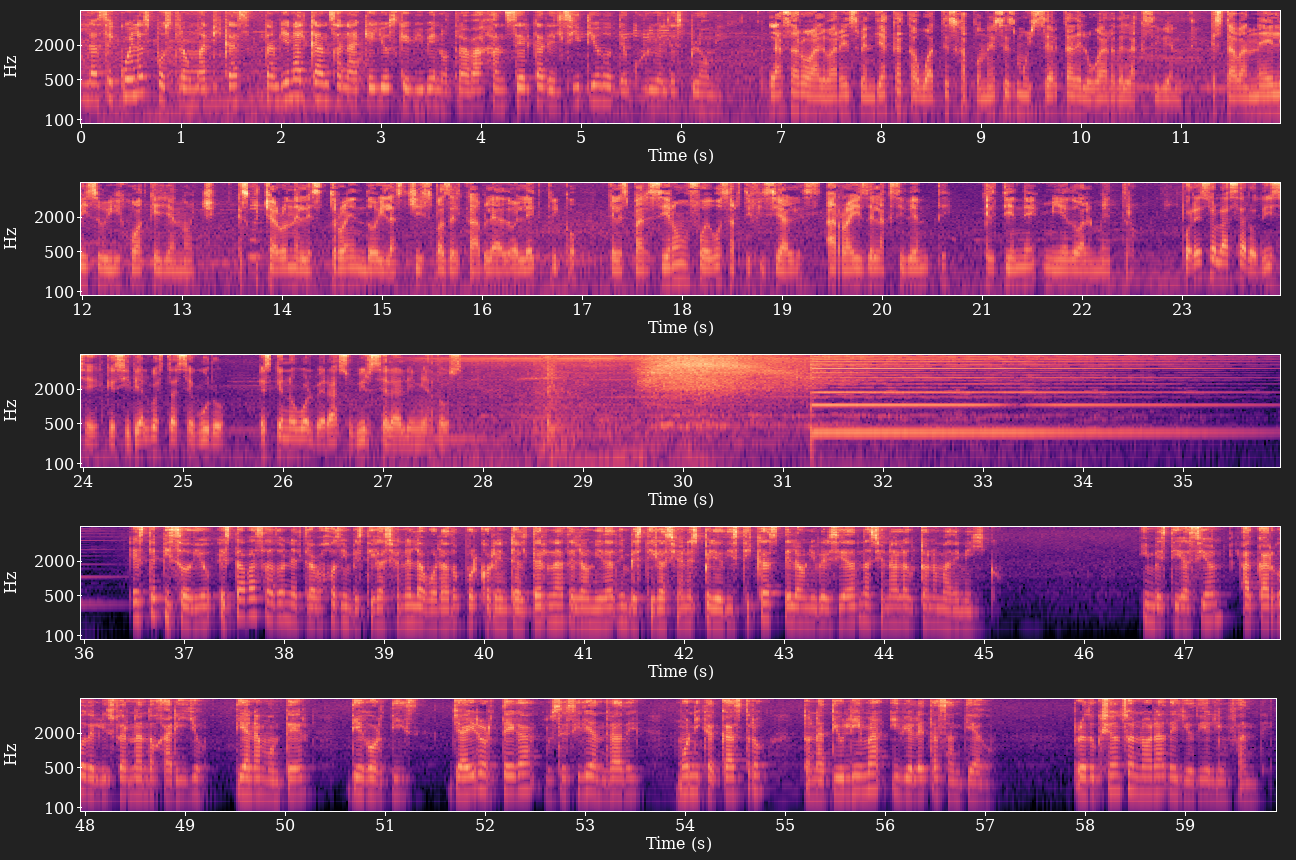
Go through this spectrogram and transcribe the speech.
Las secuelas postraumáticas también alcanzan a aquellos que viven o trabajan cerca del sitio donde ocurrió el desplome. Lázaro Álvarez vendía cacahuates japoneses muy cerca del lugar del accidente. Estaban él y su hijo aquella noche. Escucharon el estruendo y las chispas del cableado eléctrico que les parecieron fuegos artificiales. A raíz del accidente, él tiene miedo al metro. Por eso Lázaro dice que si de algo está seguro, es que no volverá a subirse a la línea 2. Este episodio está basado en el trabajo de investigación elaborado por Corriente Alterna de la Unidad de Investigaciones Periodísticas de la Universidad Nacional Autónoma de México. Investigación a cargo de Luis Fernando Jarillo, Diana Monter, Diego Ortiz, Jair Ortega, Luz Cecilia Andrade, Mónica Castro, Tonatiu Lima y Violeta Santiago. Producción sonora de Yudiel Infante.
